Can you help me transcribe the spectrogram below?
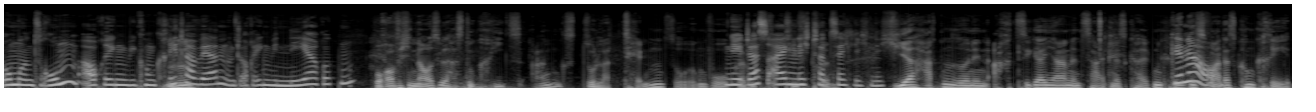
um uns rum auch irgendwie konkreter mhm. werden und auch irgendwie näher rücken. Worauf ich hinaus will, hast du Kriegsangst, so latent, so irgendwo? Nee, das eigentlich tatsächlich nicht. Wir hatten so in den 80er Jahren in Zeiten des Kalten Krieges, genau. war das konkret.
